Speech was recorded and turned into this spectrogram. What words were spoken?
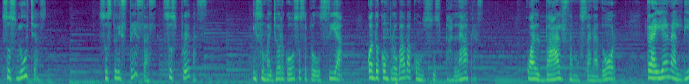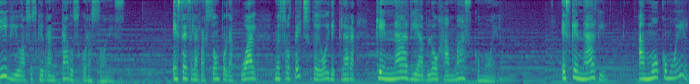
sus luchas, sus tristezas, sus pruebas. Y su mayor gozo se producía cuando comprobaba con sus palabras cual bálsamo sanador, traían alivio a sus quebrantados corazones. Esta es la razón por la cual nuestro texto de hoy declara que nadie habló jamás como Él. Es que nadie amó como Él.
